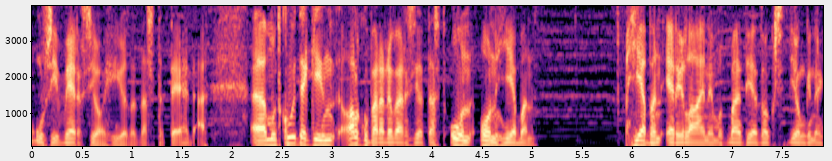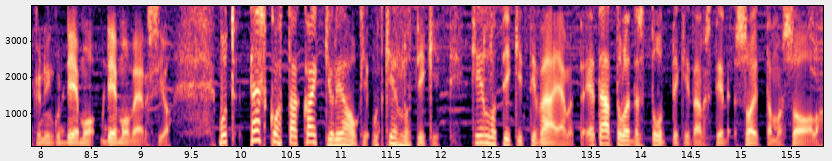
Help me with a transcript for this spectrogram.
uusiin versioihin, joita tästä tehdään. Mutta kuitenkin alkuperäinen versio tästä on, on hieman hieman erilainen, mutta mä en tiedä, onko sitten jonkinnäköinen niin demo, demoversio. Mutta tässä kohtaa kaikki oli auki, mutta kello tikitti. Kello tikitti vääjäämättä. Ja täältä tulee tästä tunttikitaristin soittama soolo.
